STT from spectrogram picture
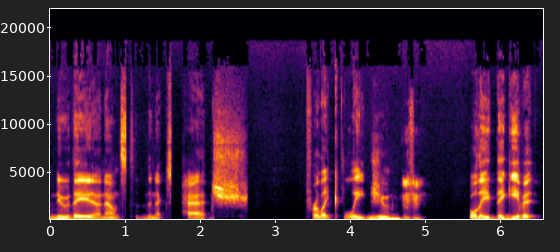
Knew they announced the next patch for like late June. hmm Well, they they gave it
